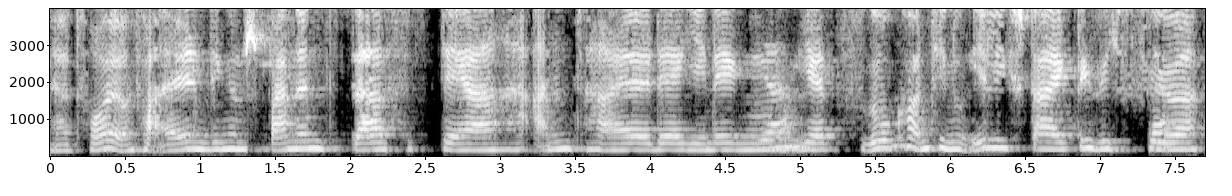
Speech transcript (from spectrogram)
Ja, toll. Und vor allen Dingen spannend, dass der Anteil derjenigen ja. jetzt so kontinuierlich steigt, die sich für ja.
